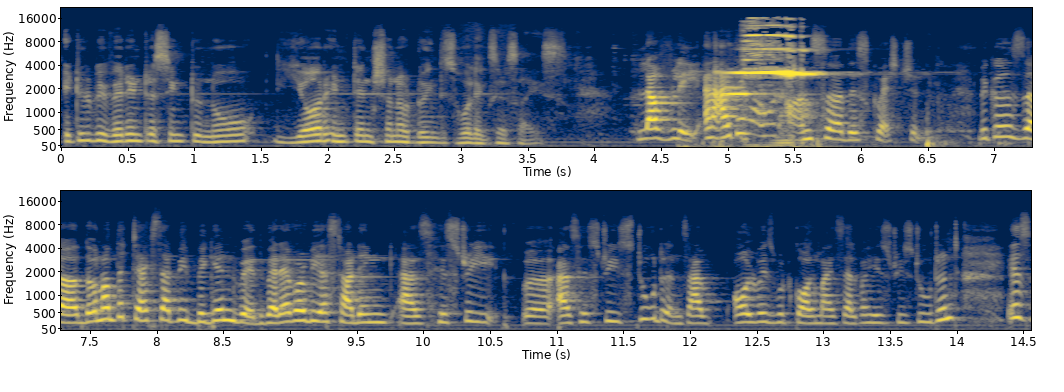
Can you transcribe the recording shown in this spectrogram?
It will be very interesting to know your intention of doing this whole exercise. Lovely. And I think I would answer this question because uh, one of the texts that we begin with, wherever we are studying as history, uh, as history students, I always would call myself a history student, is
